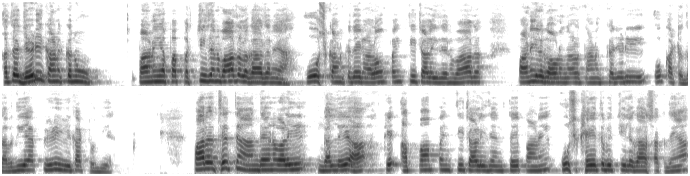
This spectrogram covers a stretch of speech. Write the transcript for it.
ਅਤੇ ਜਿਹੜੀ ਕਣਕ ਨੂੰ ਪਾਣੀ ਆਪਾਂ 25 ਦਿਨ ਬਾਅਦ ਲਗਾ ਦਿੰਦੇ ਆ ਉਸ ਕਣਕ ਦੇ ਨਾਲੋਂ 35 40 ਦਿਨ ਬਾਅਦ ਪਾਣੀ ਲਗਾਉਣ ਨਾਲ ਕਣਕ ਜਿਹੜੀ ਉਹ ਘੱਟ ਦਬਦੀ ਹੈ, ਪੀਲੀ ਵੀ ਘੱਟ ਹੁੰਦੀ ਹੈ। ਪਰ ਇੱਥੇ ਧਿਆਨ ਦੇਣ ਵਾਲੀ ਗੱਲ ਇਹ ਆ ਕਿ ਆਪਾਂ 35 40 ਦਿਨ ਤੇ ਪਾਣੀ ਉਸ ਖੇਤ ਵਿੱਚ ਹੀ ਲਗਾ ਸਕਦੇ ਆ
